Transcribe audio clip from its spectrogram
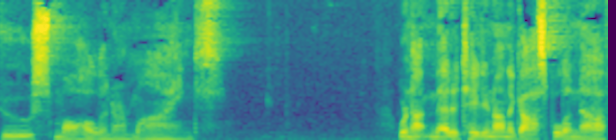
too small in our minds. We're not meditating on the gospel enough.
